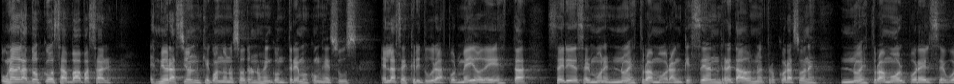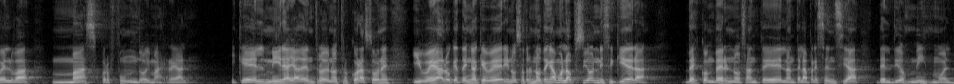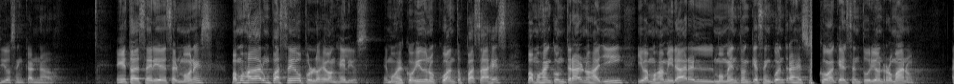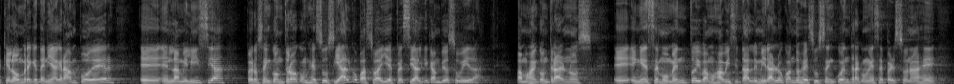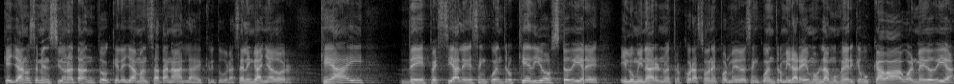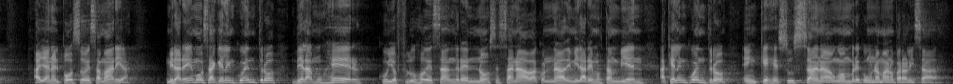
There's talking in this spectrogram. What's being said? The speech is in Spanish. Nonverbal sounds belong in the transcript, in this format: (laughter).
Una de las dos cosas va a pasar. Es mi oración que cuando nosotros nos encontremos con Jesús en las escrituras por medio de esta serie de sermones, nuestro amor, aunque sean retados nuestros corazones, nuestro amor por Él se vuelva más profundo y más real. Y que Él mire allá adentro de nuestros corazones y vea lo que tenga que ver y nosotros no tengamos la opción ni siquiera de escondernos ante Él, ante la presencia del Dios mismo, el Dios encarnado. En esta serie de sermones vamos a dar un paseo por los evangelios. Hemos escogido unos cuantos pasajes Vamos a encontrarnos allí y vamos a mirar el momento en que se encuentra Jesús con aquel centurión romano, aquel hombre que tenía gran poder eh, en la milicia, pero se encontró con Jesús y algo pasó allí especial que cambió su vida. Vamos a encontrarnos eh, en ese momento y vamos a visitarlo y mirarlo cuando Jesús se encuentra con ese personaje que ya no se menciona tanto que le llaman Satanás las escrituras, el engañador. ¿Qué hay de especial en ese encuentro? ¿Qué Dios quiere iluminar en nuestros corazones por medio de ese encuentro. Miraremos la mujer que buscaba agua al mediodía, allá en el pozo de Samaria. Miraremos aquel encuentro de la mujer cuyo flujo de sangre no se sanaba con nada. Y miraremos también aquel encuentro en que Jesús sana a un hombre con una mano paralizada.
